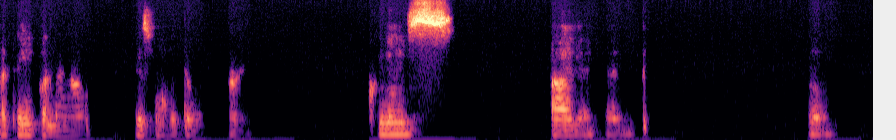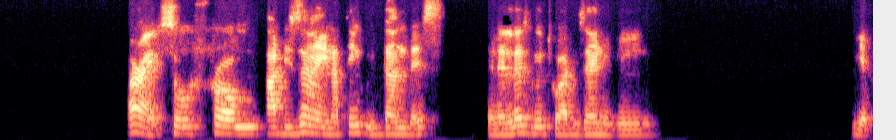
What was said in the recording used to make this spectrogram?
I think for now, this one will do. All right. Close. Oh. All right, so from our design, I think we've done this. And then let's go to our design again. Yep.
